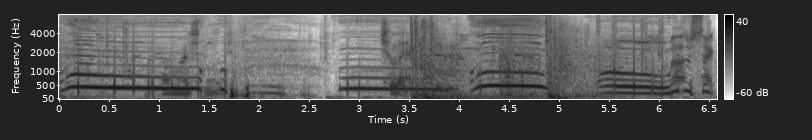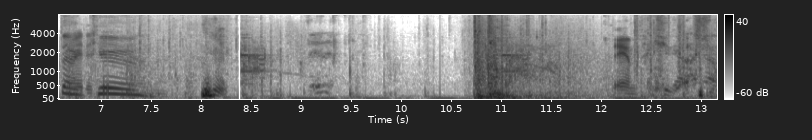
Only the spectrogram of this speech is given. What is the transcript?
Ooh. Ooh. Ooh. Oh, who just hit that kid? Damn, you got shot.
